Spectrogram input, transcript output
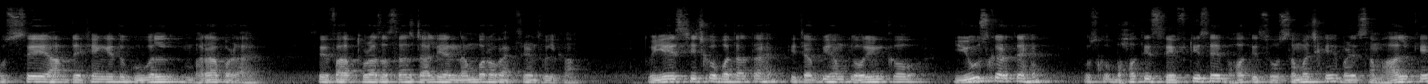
उससे आप देखेंगे तो गूगल भरा पड़ा है। सिर्फ़ आप थोड़ा सा सर्च डालिए number of accidents will come तो ये इस चीज़ को बताता है कि जब भी हम क्लोरीन को यूज़ करते हैं, उसको बहुत ही सेफ्टी से, बहुत ही सोच समझ के, बड़े संभाल के,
